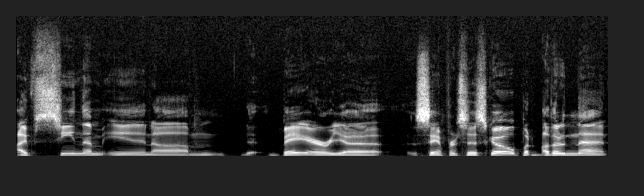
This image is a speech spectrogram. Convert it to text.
I've seen them in um, Bay Area, San Francisco, but other than that,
